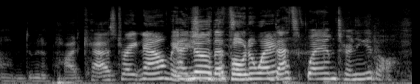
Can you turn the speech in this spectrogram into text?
um, doing a podcast right now. Maybe I you know should put the phone away. That's why I'm turning it off.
